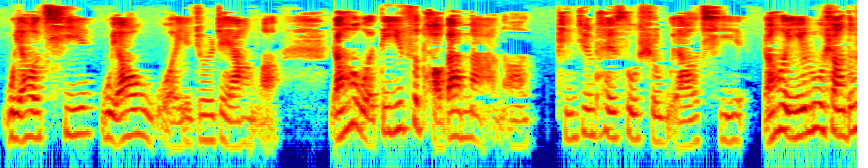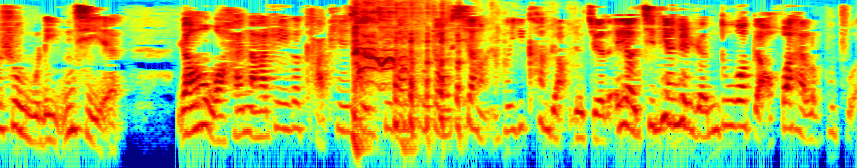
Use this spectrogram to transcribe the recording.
五幺七、五幺五，也就是这样了。然后我第一次跑半马呢，平均配速是五幺七，然后一路上都是五零几。然后我还拿着一个卡片相机到处照相，然后一看表就觉得，哎呀，今天这人多，表坏了不准。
